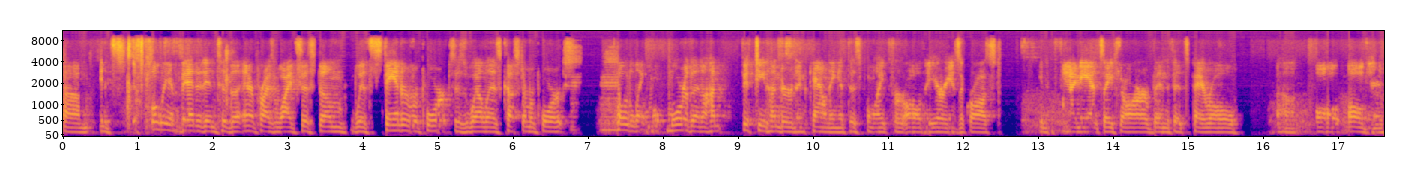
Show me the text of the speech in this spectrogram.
um, it's, it's fully embedded into the enterprise wide system with standard reports as well as custom reports totaling more than 1500 and counting at this point for all the areas across you know finance hr benefits payroll uh, all all the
